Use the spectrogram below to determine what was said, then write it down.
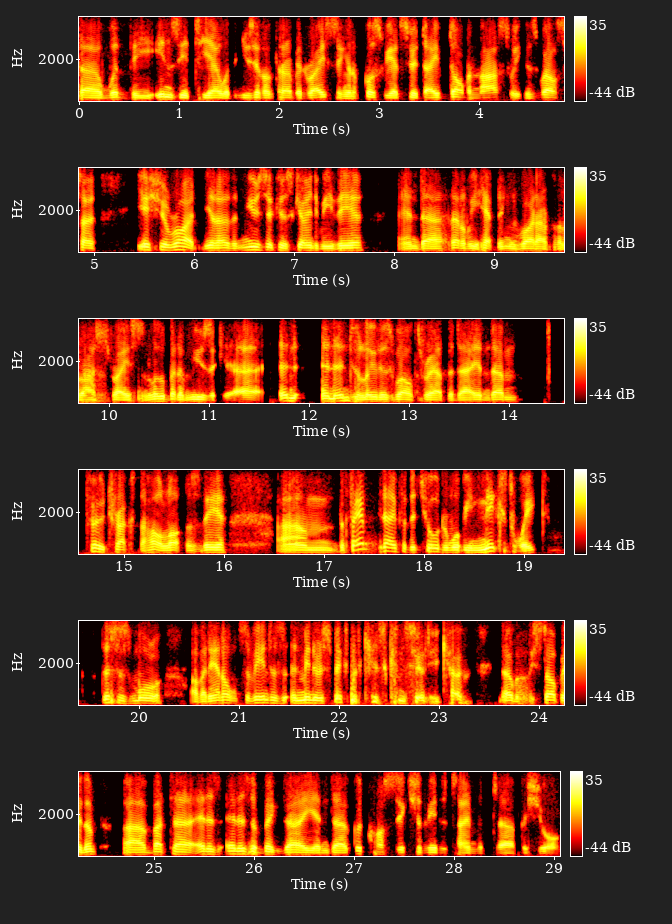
uh, with the NZTO with the New Zealand Thoroughbred Racing, and of course we had Sir Dave Dobbyn last week as well. So yes, you're right. You know the music is going to be there and uh, that'll be happening right after the last race, and a little bit of music, uh, an interlude as well throughout the day, and um, food trucks, the whole lot is there. Um, the family day for the children will be next week. This is more of an adults event in many respects, but kids can certainly go. Nobody's stopping them. Uh, but uh, it is it is a big day and uh, good cross section of entertainment uh, for sure.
